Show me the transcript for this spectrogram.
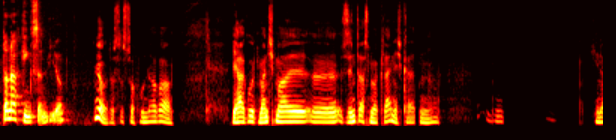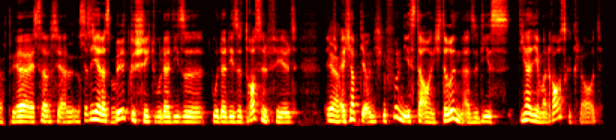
Danach ging es dann wieder. Ja, das ist doch wunderbar. Ja, gut, manchmal äh, sind das nur Kleinigkeiten. Ne? Je nachdem. Ja, jetzt hab's ja. Ich ja das so. Bild geschickt, wo da diese, wo da diese Drossel fehlt. Ich, ja. ich habe die auch nicht gefunden, die ist da auch nicht drin. Also die ist, die hat jemand rausgeklaut.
